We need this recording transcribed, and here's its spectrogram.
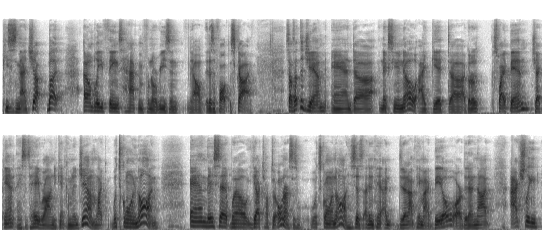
pieces match up, but I don't believe things happen for no reason. You know, it doesn't fall out the sky. So I was at the gym, and uh, next thing you know, I get uh, I go to swipe in, check in, and he says, "Hey, Ron, you can't come to the gym." I'm like, "What's going on?" And they said, "Well, you got to talk to the owner." I says, "What's going on?" He says, "I didn't pay. I, did I not pay my bill, or did I not actually?"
